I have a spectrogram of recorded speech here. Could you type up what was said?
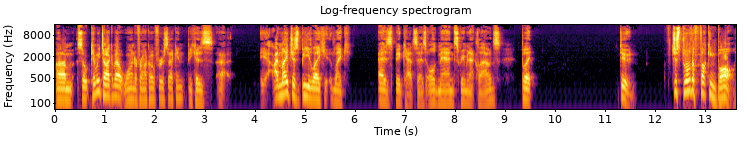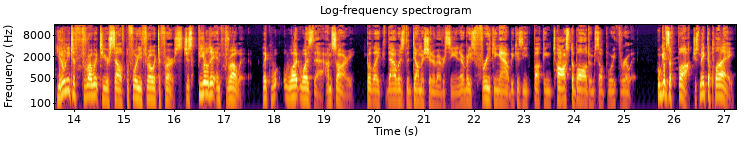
Um, so can we talk about Wander Franco for a second? Because uh, I might just be like, like, as Big Cat says, old man screaming at clouds. But dude, just throw the fucking ball. You don't need to throw it to yourself before you throw it to first. Just field it and throw it. Like, wh- what was that? I'm sorry. But, like, that was the dumbest shit I've ever seen. Everybody's freaking out because he fucking tossed the ball to himself before he threw it. Who gives a fuck? Just make the play.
